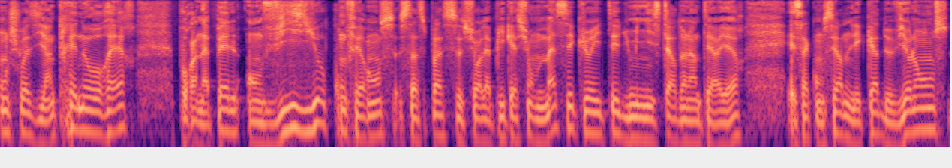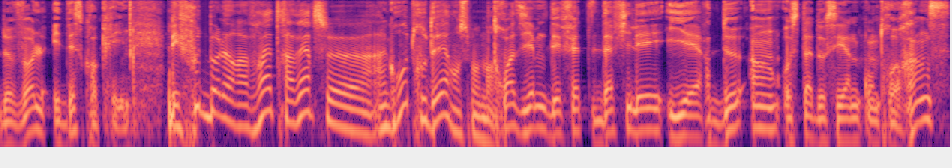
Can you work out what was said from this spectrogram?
On choisit un créneau horaire pour un appel en visioconférence. Ça se passe sur l'application Ma Sécurité du ministère de l'Intérieur et ça concerne les cas de violence, de vol et d'escroquerie. Les footballeurs à vrai traversent euh, un gros trou d'air en ce moment. Troisième défaite d'affilée hier 2-1 au stade Océane contre Reims.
